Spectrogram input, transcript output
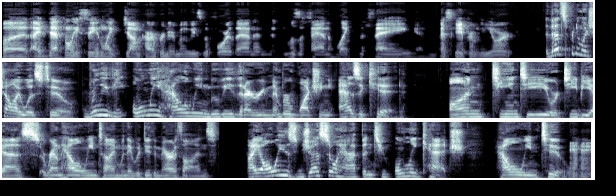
But I definitely seen like John Carpenter movies before then and was a fan of like The Thing and Escape from New York. That's pretty much how I was too. Really, the only Halloween movie that I remember watching as a kid on TNT or TBS around Halloween time when they would do the marathons, I always just so happened to only catch Halloween 2. Mm-hmm.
